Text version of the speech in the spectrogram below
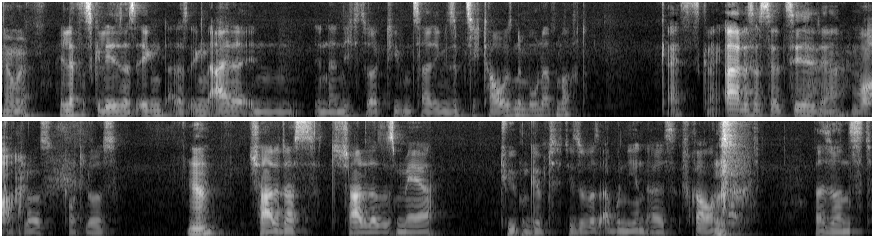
Jawohl. Ich habe letztens gelesen, dass, irgend, dass irgendeine in, in der nicht so aktiven Zeit irgendwie 70.000 im Monat macht. Geisteskrank. Ah, das hast du erzählt, ja. Boah. Gottlos, gottlos. Ja? Schade, dass, schade, dass es mehr Typen gibt, die sowas abonnieren als Frauen. Weil sonst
